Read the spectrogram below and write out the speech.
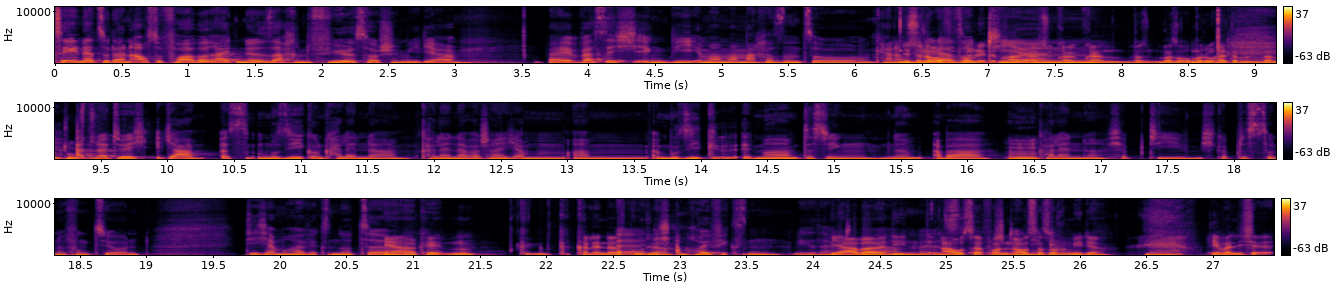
Zählen dazu dann auch so vorbereitende Sachen für Social Media? Weil was ich irgendwie immer mal mache, sind so, keine Ahnung, Ist ja eine formulierte Frage. Also, sortieren. kann, kann, was, was auch immer du halt damit dann tust. Also natürlich, ja, es Musik und Kalender. Kalender wahrscheinlich am, am, am Musik immer, deswegen, ne? Aber Mhm. Kalender, ich habe die, ich glaube, das ist so eine Funktion, die ich am häufigsten nutze. ja, okay. Mhm. Kalender ist äh, gut, ja. Nicht am häufigsten, wie gesagt. Ja, aber die, am- außer von ständig. außer Social Media. Ja. Ja, weil ich, äh,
